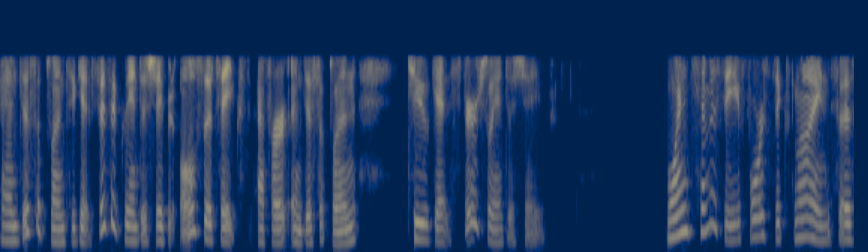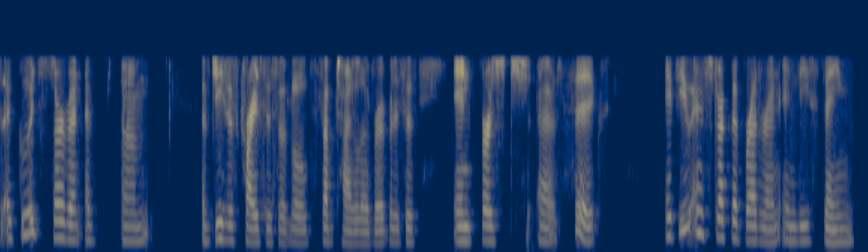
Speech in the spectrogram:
and discipline to get physically into shape, it also takes effort and discipline to get spiritually into shape. 1 Timothy 4 6 9 says, A good servant of, um, of Jesus Christ is a little subtitle over it, but it says in verse uh, 6 If you instruct the brethren in these things,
